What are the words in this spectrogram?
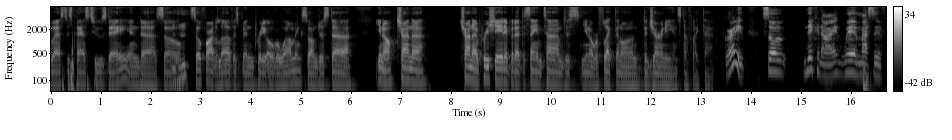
U.S. this past Tuesday, and uh, so Mhm. so far the love has been pretty overwhelming. So I'm just, uh, you know, trying to trying to appreciate it, but at the same time, just you know, reflecting on the journey and stuff like that. Great. So Nick and I, we're massive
